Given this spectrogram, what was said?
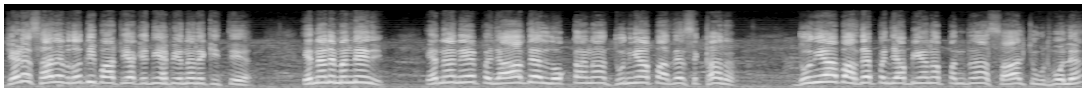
ਜਿਹੜੇ ਸਾਰੇ ਵਿਰੋਧੀ ਪਾਰਟੀਆਂ ਕਹਿੰਦੀਆਂ ਵੀ ਇਹਨਾਂ ਨੇ ਕੀਤੇ ਆ, ਇਹਨਾਂ ਨੇ ਮੰਨੇ ਨਹੀਂ। ਇਹਨਾਂ ਨੇ ਪੰਜਾਬ ਦੇ ਲੋਕਾਂ ਨਾਲ ਦੁਨੀਆ ਭਰ ਦੇ ਸਿੱਖਾਂ ਨਾਲ, ਦੁਨੀਆ ਭਰ ਦੇ ਪੰਜਾਬੀਆਂ ਨਾਲ 15 ਸਾਲ ਝੂਠ ਬੋਲਿਆ।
